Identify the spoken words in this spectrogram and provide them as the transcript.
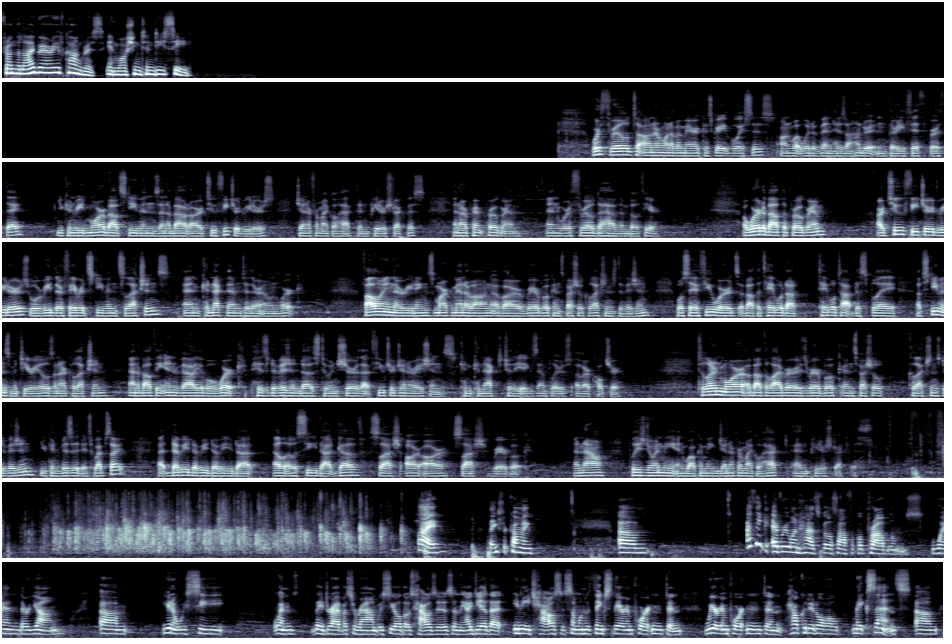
From the Library of Congress in Washington, D.C. We're thrilled to honor one of America's great voices on what would have been his 135th birthday. You can read more about Stevens and about our two featured readers, Jennifer Michael Hecht and Peter Streckfus, in our print program, and we're thrilled to have them both here. A word about the program. Our two featured readers will read their favorite Stevens selections and connect them to their own work. Following their readings, Mark Manavong of our Rare Book and Special Collections Division will say a few words about the tabletop display of Stevens materials in our collection and about the invaluable work his division does to ensure that future generations can connect to the exemplars of our culture. To learn more about the library's Rare Book and Special Collections Division, you can visit its website at www.loc.gov slash rr slash rarebook. And now, please join me in welcoming Jennifer Michael Hecht and Peter Streckfus. Hi, thanks for coming. Um, I think everyone has philosophical problems when they're young. Um, you know, we see when they drive us around, we see all those houses, and the idea that in each house is someone who thinks they're important and we're important, and how could it all make sense? Um,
